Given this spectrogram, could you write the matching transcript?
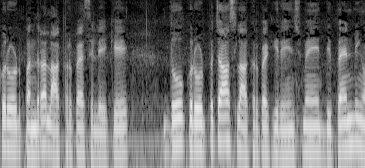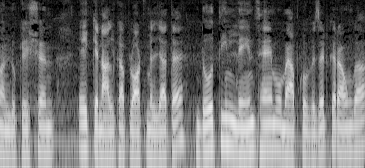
करोड़ पंद्रह लाख रुपए से लेके दो करोड़ पचास लाख रुपए की रेंज में डिपेंडिंग ऑन लोकेशन एक कैनाल का प्लॉट मिल जाता है। दो तीन लेन्स हैं, वो मैं आपको विज़िट कराऊँगा।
